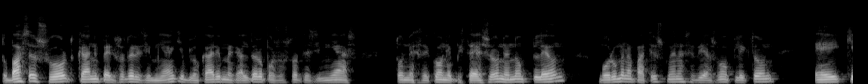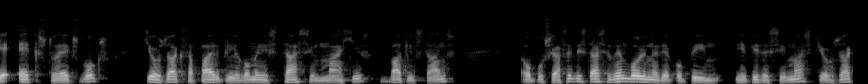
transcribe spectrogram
Το Buster Sword κάνει περισσότερη ζημιά και μπλοκάρει μεγαλύτερο ποσοστό της ζημιάς των εχθρικών επιθέσεων, ενώ πλέον μπορούμε να πατήσουμε ένα συνδυασμό πλήκτρων A και X στο Xbox και ο Zack θα πάρει τη λεγόμενη στάση μάχης, Battle Stance, όπου σε αυτή τη στάση δεν μπορεί να διακοπεί η επίθεσή μας και ο Zack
